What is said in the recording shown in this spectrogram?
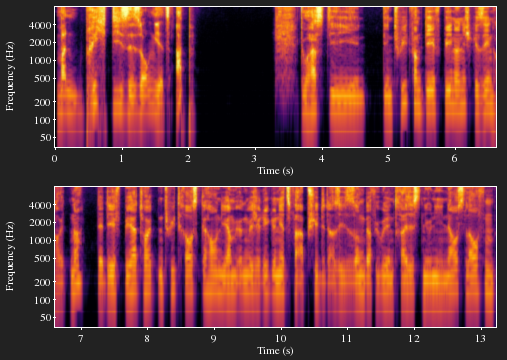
man bricht die Saison jetzt ab. Du hast die, den Tweet vom DFB noch nicht gesehen heute, ne? Der DFB hat heute einen Tweet rausgehauen, die haben irgendwelche Regeln jetzt verabschiedet. Also die Saison darf über den 30. Juni hinauslaufen.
